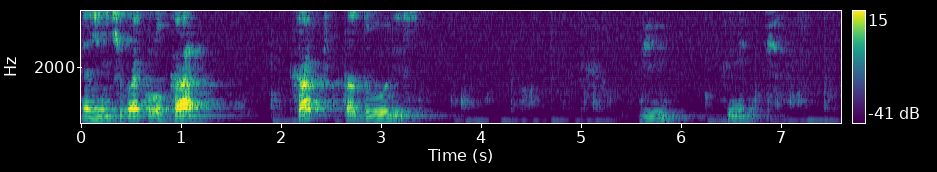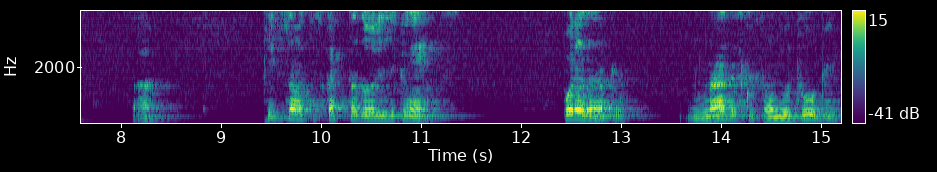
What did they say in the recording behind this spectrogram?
a gente vai colocar captadores de clientes. Tá? O que são esses captadores de clientes? Por exemplo, na descrição do YouTube,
